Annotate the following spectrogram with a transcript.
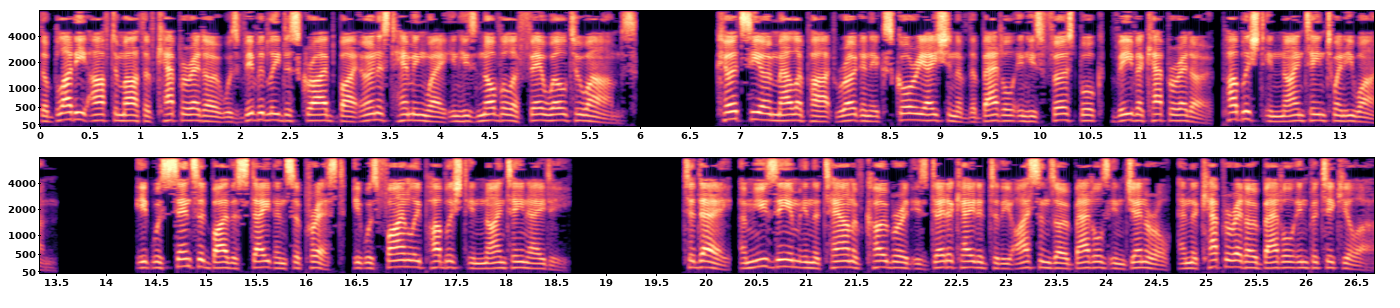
The bloody aftermath of Caporetto was vividly described by Ernest Hemingway in his novel A Farewell to Arms. Curzio Malaparte wrote an excoriation of the battle in his first book, Viva Caporetto, published in 1921. It was censored by the state and suppressed, it was finally published in 1980. Today, a museum in the town of Kobarid is dedicated to the Isonzo battles in general, and the Caporetto battle in particular.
